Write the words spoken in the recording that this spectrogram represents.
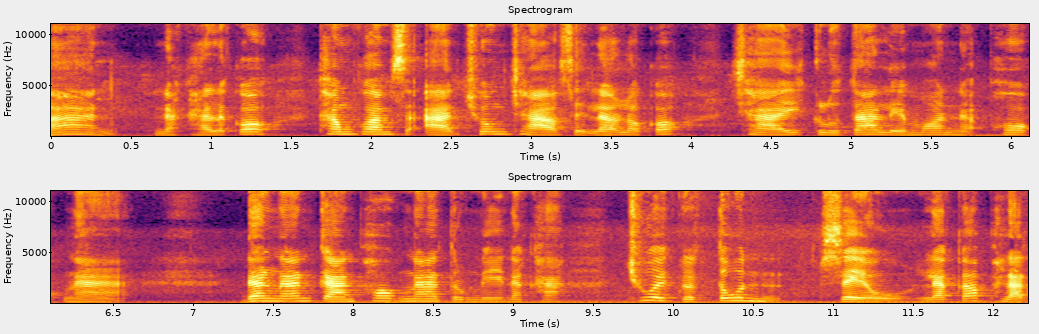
บ้านนะคะ แล้วก็ทำความสะอาดช่วงเช้าเสร็จแล้วเราก็ใช้กลูตาเลมอนนะพอกหน้า ดังนั้นการพอกหน้าตรงนี้นะคะ ช่วยกระตุ้นเซลล์และก็ผลัด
